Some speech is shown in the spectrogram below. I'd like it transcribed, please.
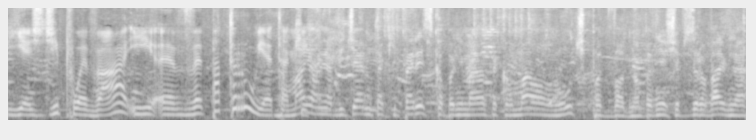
jeździ, pływa i e, No takich. mają, ja widziałem taki peryskop, oni mają taką małą łódź podwodną, pewnie się wzorowali na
